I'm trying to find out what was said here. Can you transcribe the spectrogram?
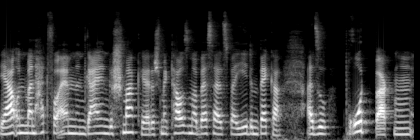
Ja, und man hat vor allem einen geilen Geschmack. Ja, das schmeckt tausendmal besser als bei jedem Bäcker. Also Brot backen,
